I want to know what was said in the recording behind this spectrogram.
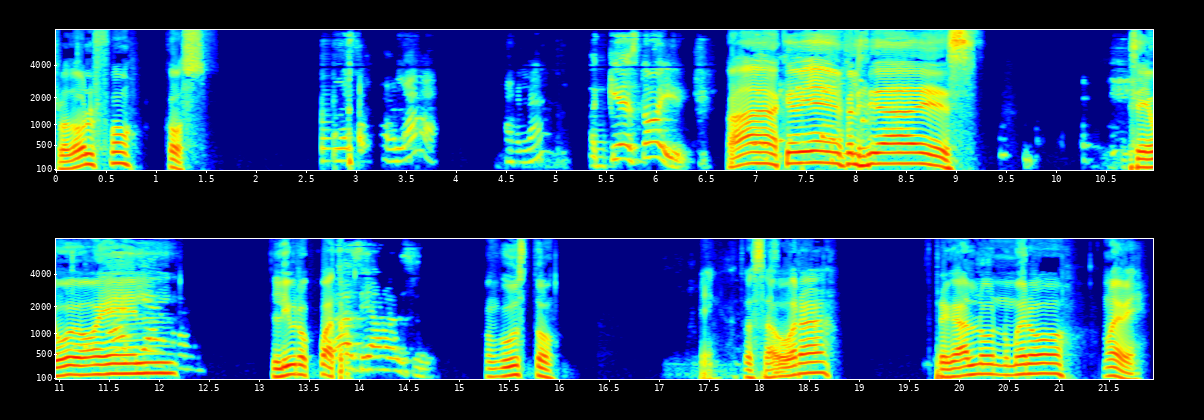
Rodolfo Cos. Habla, habla. Aquí estoy. Ah, qué bien, felicidades. Se llevó el libro 4. Gracias. Con gusto. Entonces ahora regalo número 9.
